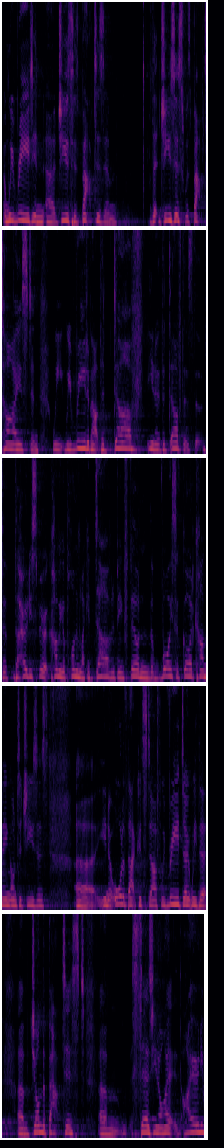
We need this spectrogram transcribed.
And we read in uh, Jesus' baptism that Jesus was baptized, and we, we read about the dove, you know, the dove that's the, the, the Holy Spirit coming upon him like a dove and being filled, and the voice of God coming onto Jesus. Uh, you know, all of that good stuff. We read, don't we, that um, John the Baptist um, says, you know, I, I, only,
